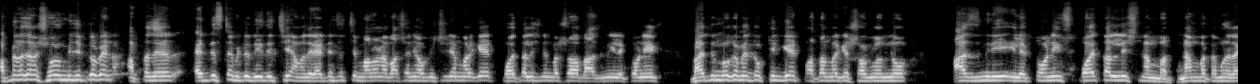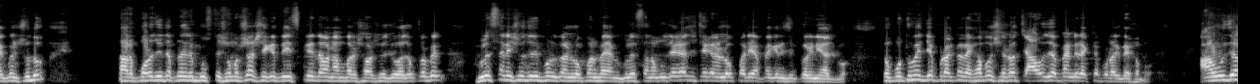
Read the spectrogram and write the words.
আপনারা যারা শোরুম ভিজিট করবেন, আপনাদের অ্যাড্রেসটা একটু দিয়ে দিচ্ছি। আমাদের অ্যাড্রেস হচ্ছে মালানা বাসানি অফিস মার্কেট, পঁয়তাল্লিশ নম্বর সব আজমি ইলেকট্রনিক্স বাইতুল মোকামের দক্ষিণ গেট, পাতাল সংলগ্ন আজমিরি ইলেকট্রনিক্স, পঁয়তাল্লিশ নাম্বার। নাম্বারটা মনে রাখবেন শুধু। তারপরে যদি আপনাদের বুঝতে সমস্যা সেক্ষেত্রে স্ক্রিনে দেওয়া নাম্বারে সরাসরি যোগাযোগ করবেন। গুলিস্তান এসে যদি ফোন করেন, লোকমান ভাই, আমি গুলিস্তান বুঝে গেছি, সেখানে লোক পারি আপনাকে রিসিভ করে নিয়ে আসব। তো প্রথমে যে প্রোডাক্টটা দেখাবো, সেটা হচ্ছে আউজা ব্র্যান্ডের একটা প্রোডাক্ট দেখাবো। আউজা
